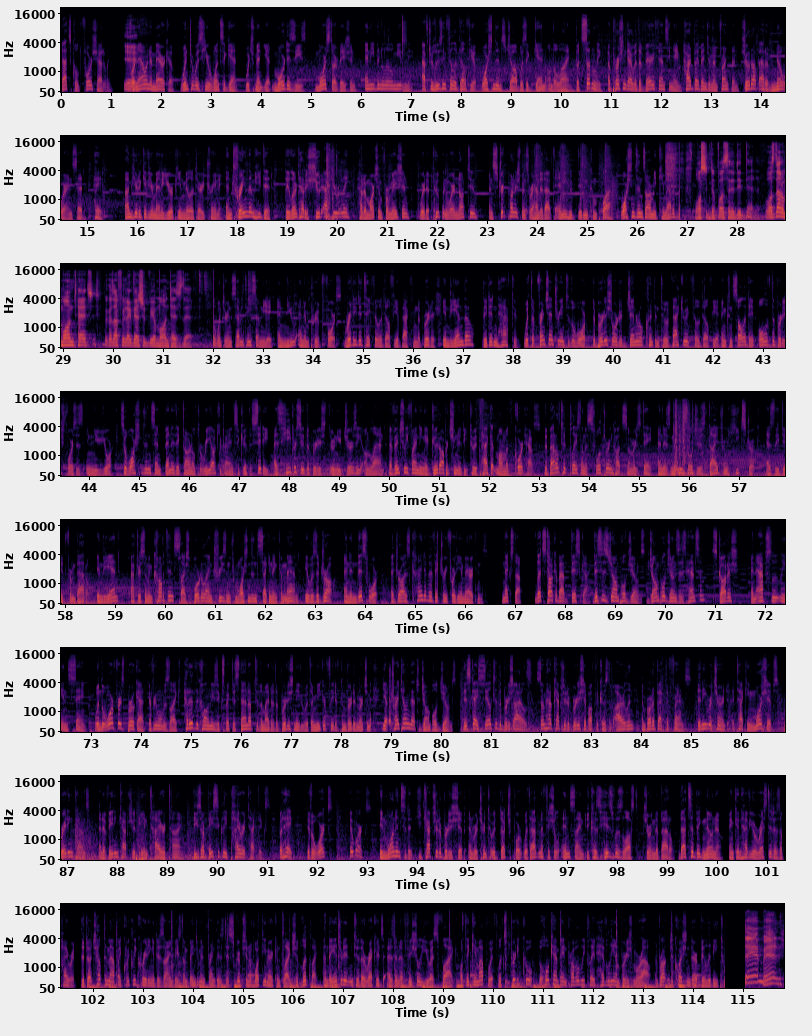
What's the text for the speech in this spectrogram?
That's called foreshadowing. Yeah. For now in America, winter was here once again, which meant yet more disease, more starvation, and even a little mutiny. After losing Philadelphia, Washington's job was again on the line, but suddenly, a Prussian guy with a very fancy name, hired by Benjamin Franklin, showed up out of nowhere and said, Hey, I'm here to give your men a European military training. And train them he did. They learned how to shoot accurately, how to march in formation, where to poop and where not to, and strict punishments were handed out to any who didn't comply. Washington's army came out of the Washington personally did that. Was that a montage? Because I feel like there should be a montage there the winter in 1778 a new and improved force, ready to take Philadelphia back from the British. In the end, though, they didn't have to. With the French entry into the war, the British ordered General Clinton to evacuate Philadelphia and consolidate all of the British forces in New York. So Washington sent Benedict Arnold to reoccupy and secure the city as he pursued the British through New Jersey on land, eventually finding a good opportunity to attack at Monmouth Courthouse. The battle took place on a sweltering hot summer's day, and as many soldiers died from heat stroke as they did from battle. In the end, after some incompetence slash borderline treason from Washington's second in command, it was a draw. And in this war, a draw is kind of a victory for the Americans. Next up, let's talk about this guy. This is John Paul Jones. John Paul Jones is handsome, Scottish, and absolutely insane. When the war first broke out, everyone was like, how did the colonies expect to stand up to the might of the British Navy with their meager fleet of converted merchantmen? Yep, try telling that to John Paul Jones. This guy sailed to the British Isles, somehow captured a British ship off the coast of Ireland, and brought it back to France. Then he returned, attacking more ships, raiding towns, and evading capture the entire time. These are basically pirate tactics. But hey, if it works, it works. In one incident, he captured a British ship and returned to a Dutch port without an official ensign because his was lost during the battle. That's a big no-no and can have you arrested as a pirate. The Dutch helped him out by quickly creating a design based on Benjamin Franklin's description of what the American flag should look like, and they entered it into their records as an official US flag. What they came up with looks pretty cool. The whole campaign probably played heavily on British morale and brought into question their ability to Damn man,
